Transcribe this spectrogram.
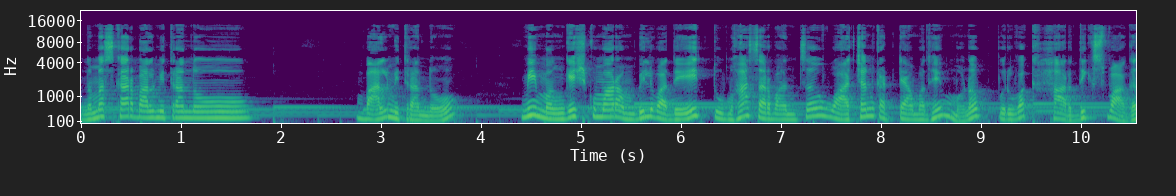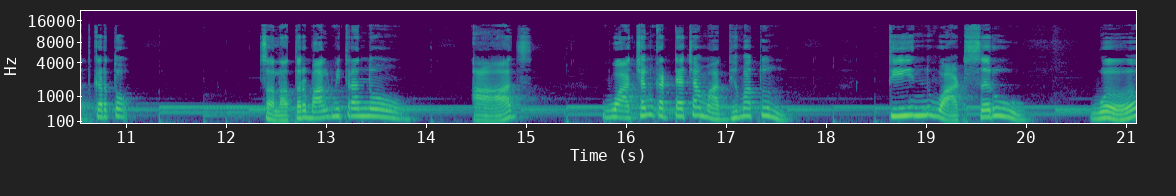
नमस्कार बालमित्रांनो. बालमित्रांनो मी मंगेश कुमार अंबिलवादे तुम्हा सर्वांचं वाचन कट्ट्यामध्ये मनपूर्वक हार्दिक स्वागत करतो. चला तर बालमित्रांनो आज वाचन कट्ट्याच्या माध्यमातून तीन वाटसरू व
